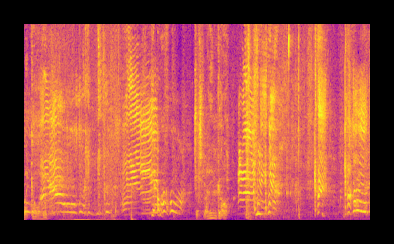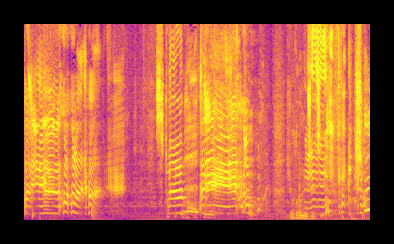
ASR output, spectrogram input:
Let go of him. Get off. Just let him go. Stop it. You're the one who's you fucking.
